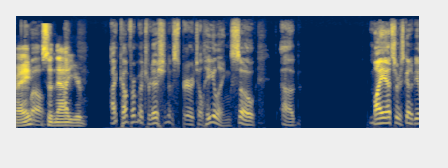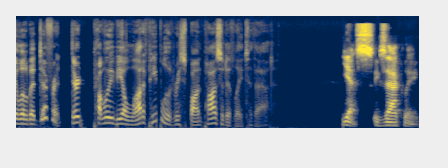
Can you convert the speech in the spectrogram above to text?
right? Well, so now you're I come from a tradition of spiritual healing, so uh, my answer is going to be a little bit different. There'd probably be a lot of people who'd respond positively to that. Yes, exactly.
